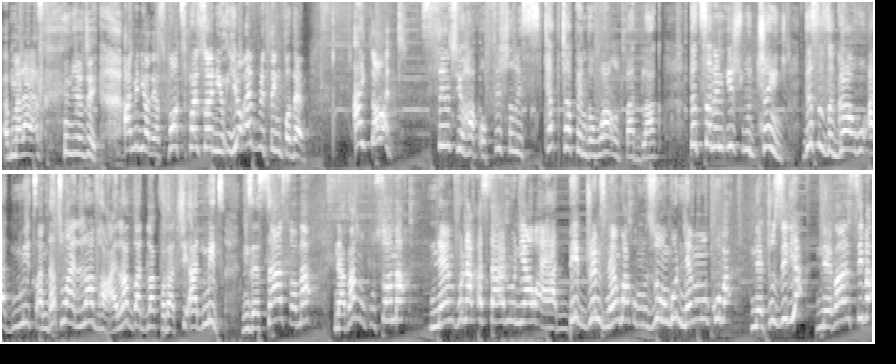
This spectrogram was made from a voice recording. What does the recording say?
Uh, Malaya. I mean, you're their spokesperson, you, you're everything for them. I thought, since you have officially stepped up in the world, Bad Black, that certain issue would change. This is a girl who admits, and that's why I love her. I love Bad Black for that. She admits, nze sasoma, naba mu kusoma, nenfuna kasaluuni awo, I had big dreams, nengwa ku muzungu, nemukuba, netuzirya, ne bansiba,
